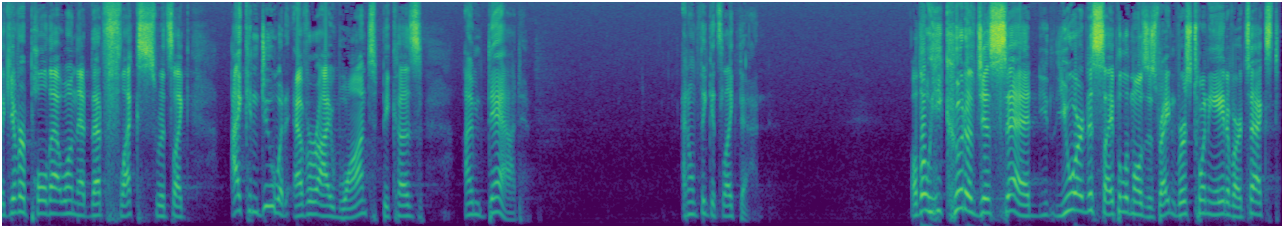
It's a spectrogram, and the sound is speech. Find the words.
Like you ever pull that one, that that flex where it's like, I can do whatever I want because I'm dad. I don't think it's like that. Although he could have just said, You are a disciple of Moses, right? In verse 28 of our text,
